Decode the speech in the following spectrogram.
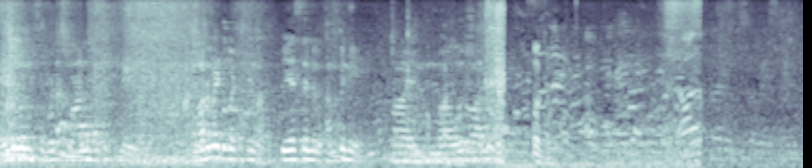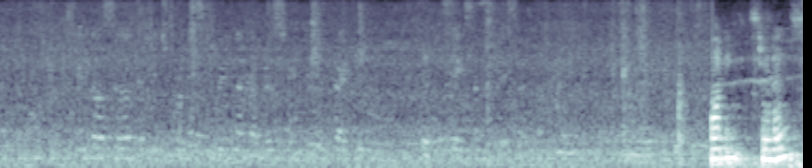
ఐదు రూమ్స్ కూడా వాళ్ళు కట్టించినాయి గవర్నమెంట్ కట్టిన పిఎస్ఎన్ఎల్ కంపెనీ మా మా ఊరు వాళ్ళు. ఓకే. మార్నింగ్ స్టూడెంట్స్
